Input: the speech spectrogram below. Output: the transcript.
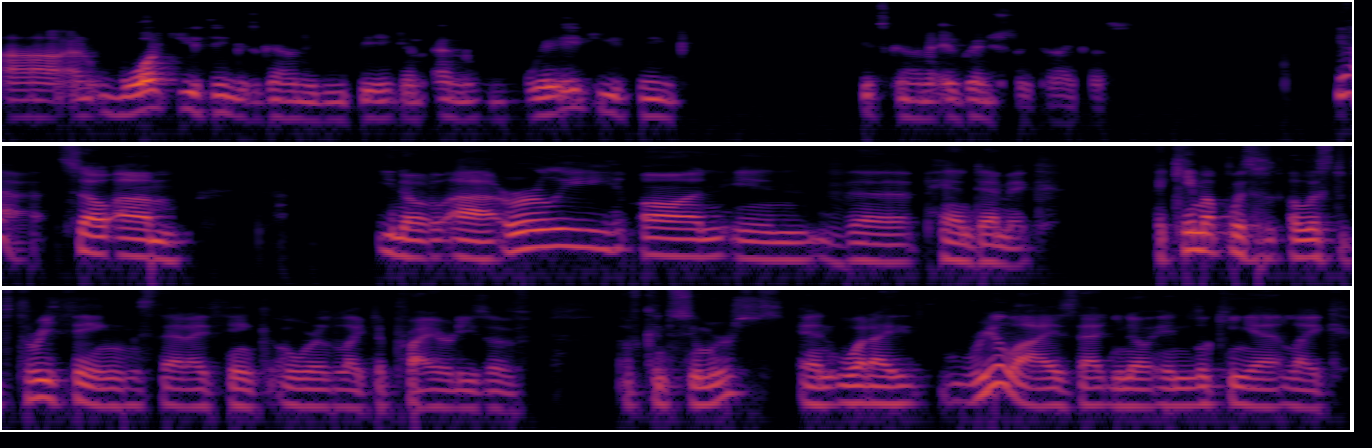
Uh, and what do you think is going to be big, and, and where do you think it's going to eventually take us? Yeah. So, um, you know, uh, early on in the pandemic, I came up with a list of three things that I think were like the priorities of of consumers. And what I realized that you know, in looking at like,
